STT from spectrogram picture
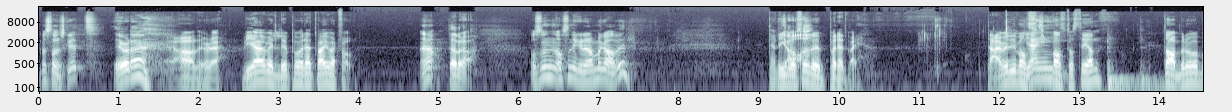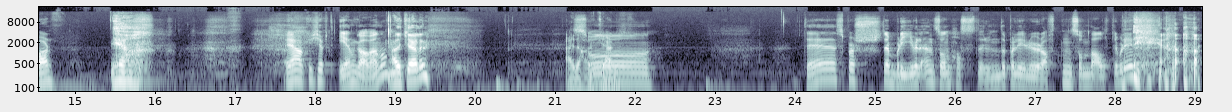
med stormskritt. Det gjør det. ja, det gjør det. Vi er veldig på rett vei, i hvert fall. Ja. Det er bra. Åssen ligger dere an med gaver? Det ligger Ja. også på rett vei. Det er vel de vans Jeg- vanskeligste igjen. Damer og barn. Ja. Jeg har ikke kjøpt én gave ennå. Det ikke jeg heller? Nei, det har ikke jeg heller. Så Det spørs Det blir vel en sånn hasterunde på lille julaften som det alltid blir.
